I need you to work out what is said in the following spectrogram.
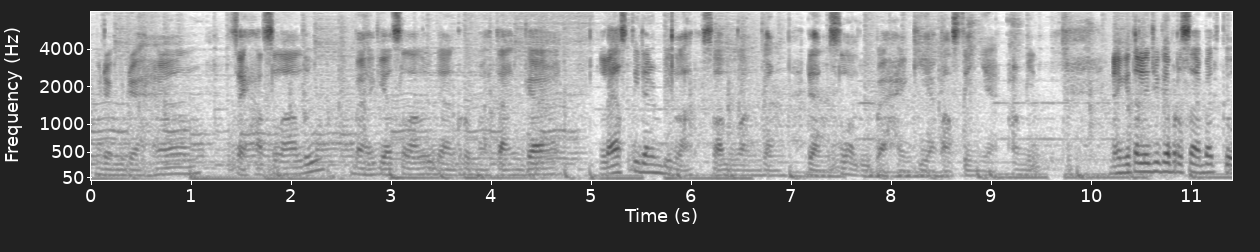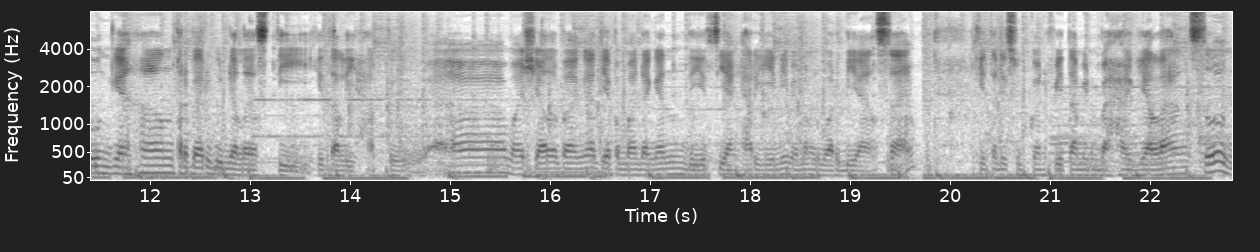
Mudah-mudahan sehat selalu bahagia selalu dan rumah tangga Lesti dan Bilar selalu langgang dan selalu bahagia pastinya. Amin. Nah kita lihat juga persahabat keunggahan terbaru Bunda Lesti. Kita lihat tuh. Masya Allah banget ya pemandangan di siang hari ini. Memang luar biasa Kita disuguhkan vitamin bahagia langsung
